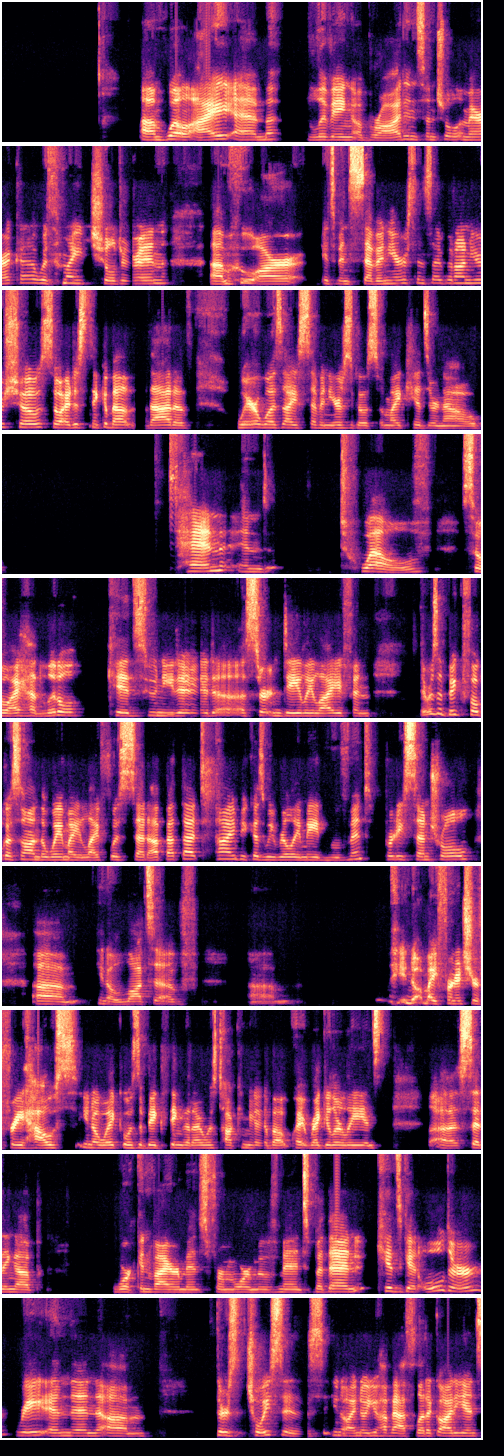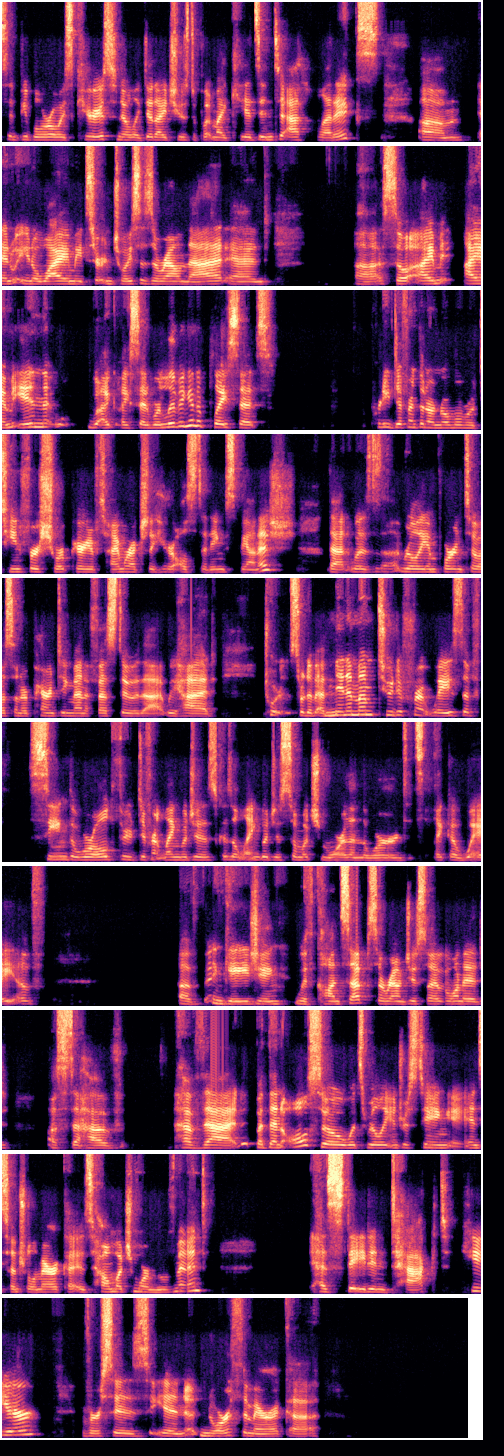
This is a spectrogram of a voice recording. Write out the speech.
Um, well, I am living abroad in Central America with my children, um, who are. It's been seven years since I've been on your show, so I just think about that of where was I seven years ago. So my kids are now ten and twelve so I had little kids who needed a, certain daily life. And there was a big focus on the way my life was set up at that time because we really made movement pretty central. Um, you know, lots of, um, you know, my furniture free house, you know, like it was a big thing that I was talking about quite regularly and uh, setting up work environments for more movement. But then kids get older, right? And then, um, there's choices. You know i know you have athletic audience and people are always curious to know like did i choose to put my kids into athletics? Um, and you know why i made certain choices around that. And uh, so i'm i am in like i said we're living in a place that's pretty different than our normal routine for a short period of time. We're actually here all studying spanish. That was uh, really important to us on our parenting manifesto that we had sort of a minimum two different ways of seeing the world through different languages because a language is so much more than the words. It's like a way of of engaging with concepts around you. So i wanted us to have have that. But then also what's really interesting in central america is how much more movement has stayed intact here versus in north america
